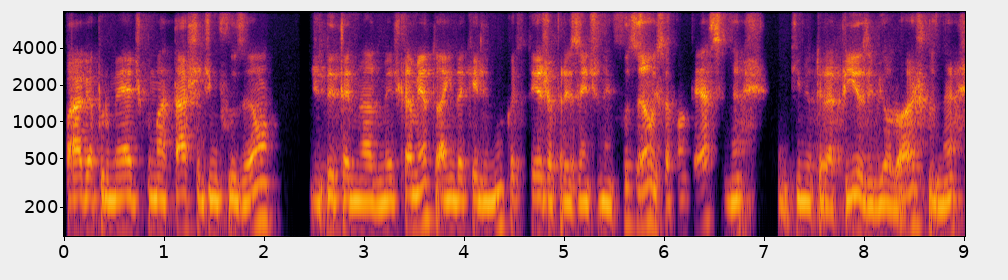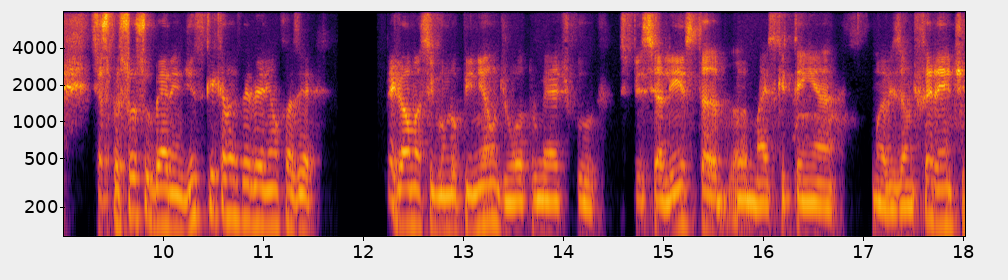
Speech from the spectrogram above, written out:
paga para o médico uma taxa de infusão de determinado medicamento, ainda que ele nunca esteja presente na infusão, isso acontece, né, com quimioterapias e biológicos, né, se as pessoas souberem disso, o que, que elas deveriam fazer? Pegar uma segunda opinião de um outro médico especialista, mas que tenha uma visão diferente,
